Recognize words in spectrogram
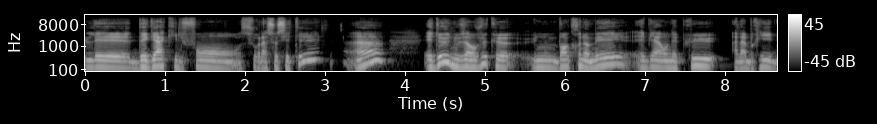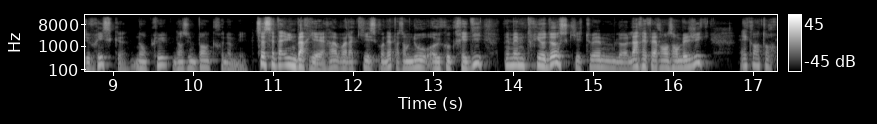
les dégâts qu'ils font sur la société, hein, et deux, nous avons vu qu'une banque renommée, eh bien, on n'est plus à l'abri du risque non plus dans une banque renommée. Ça, c'est une barrière. Hein, voilà qui est-ce qu'on est. Par exemple, nous, au mais même Triodos, qui est même la référence en Belgique, est encore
